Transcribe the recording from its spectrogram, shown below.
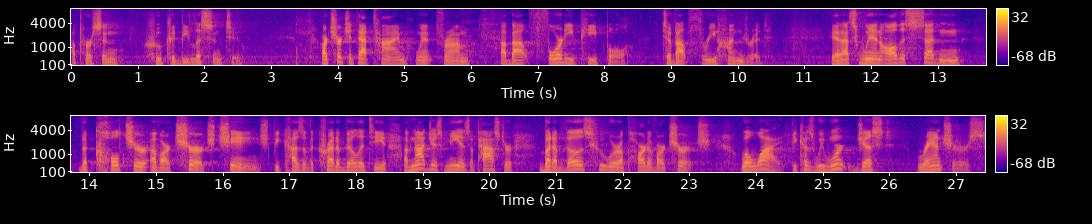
a person who could be listened to. Our church at that time went from about 40 people to about 300. Yeah, that's when all of a sudden the culture of our church changed because of the credibility of not just me as a pastor, but of those who were a part of our church. Well, why? Because we weren't just ranchers,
